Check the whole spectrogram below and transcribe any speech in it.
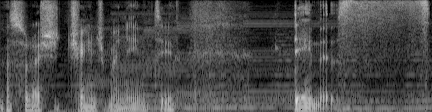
That's what I should change my name to. Deimos.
